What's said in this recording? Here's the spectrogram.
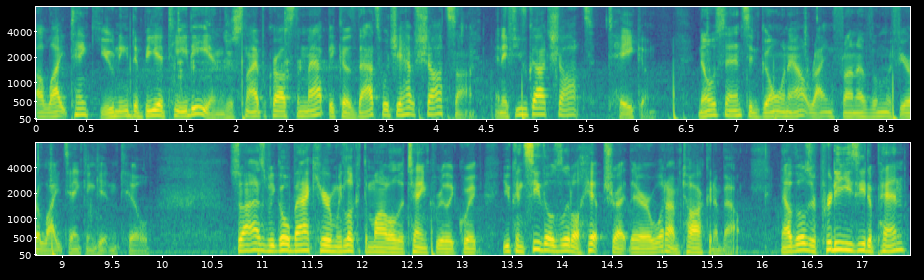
a light tank, you need to be a TD and just snipe across the map because that's what you have shots on. And if you've got shots, take them. No sense in going out right in front of them if you're a light tank and getting killed. So as we go back here and we look at the model of the tank really quick, you can see those little hips right there, what I'm talking about. Now those are pretty easy to pen,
